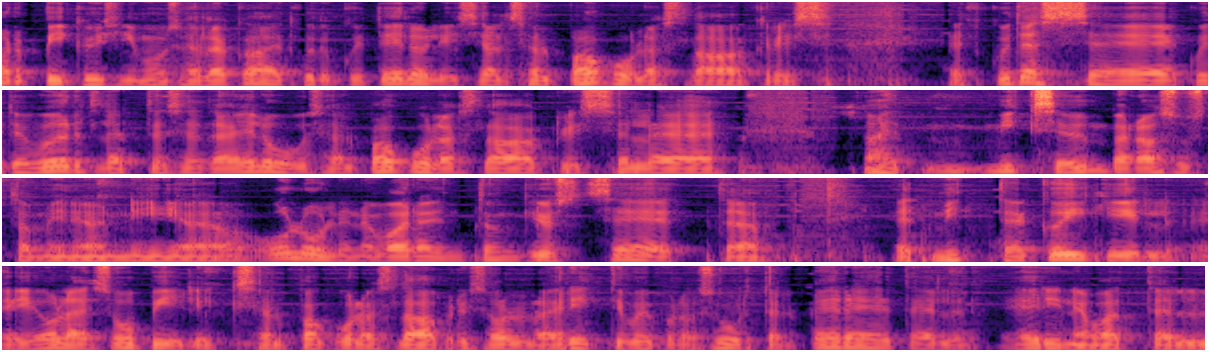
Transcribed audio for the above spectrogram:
Arpi küsimusele ka, et kui, kui teil oli seal, seal pagulaslaagris, et kuidas see, kui te võrdlete seda elu seal pagulaslaagris selle noh, et miks see ümberasustamine on nii oluline variant, ongi just see, et, et mitte kõigil ei ole sobilik seal pagulaslaagris olla, eriti võib-olla suurtel peredel, erinevatel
